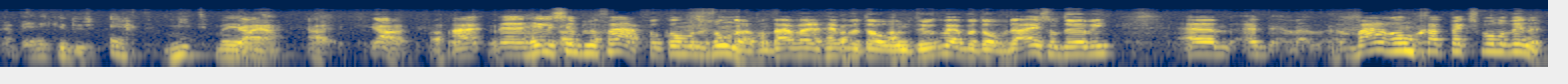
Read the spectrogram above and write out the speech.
Daar ben ik het dus echt niet mee eens. Ja, ja, ja. ja. Maar een hele simpele vraag voor komende zondag. Want daar hebben we het over natuurlijk. We hebben het over de IJsselderby. Ehm, eh, waarom gaat PEC Zwolle winnen?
